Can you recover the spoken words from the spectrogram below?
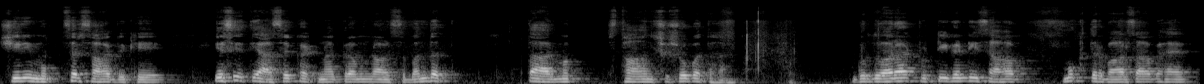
ਸ੍ਰੀ ਮੁਕਤਸਰ ਸਾਹਿਬ ਵਿਖੇ ਇਸ ਇਤਿਹਾਸਕ ਘਟਨਾਕ੍ਰਮ ਨਾਲ ਸੰਬੰਧਿਤ ਧਾਰਮਿਕ ਸਥਾਨ ਸੁਸ਼ੋਭਿਤ ਹਨ। ਗੁਰਦੁਆਰਾ ਟੁੱਟੀ ਗੰਢੀ ਸਾਹਿਬ, ਮੁੱਖ ਦਰਬਾਰ ਸਾਹਿਬ ਹੈ।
